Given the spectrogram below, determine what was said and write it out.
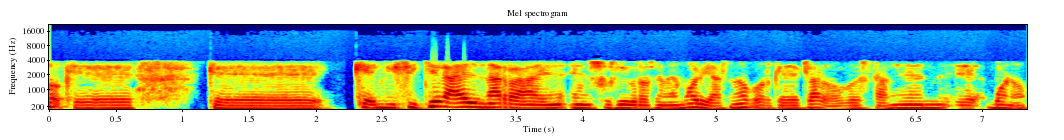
que, que, que ni siquiera él narra en, sus libros de memorias, ¿no? Porque, claro, pues también, eh, bueno,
